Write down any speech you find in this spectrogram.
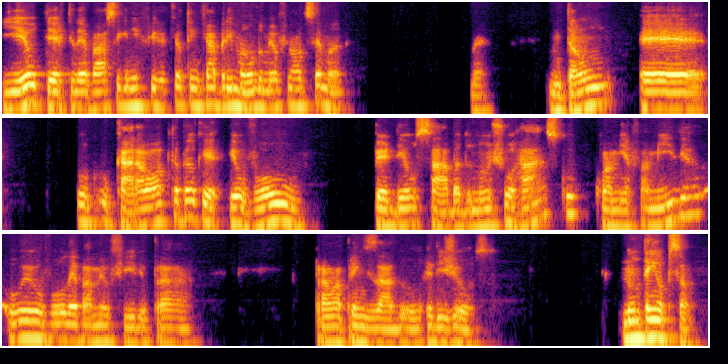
E eu ter que levar significa que eu tenho que abrir mão do meu final de semana. Né? Então, é, o, o cara opta pelo quê? Eu vou perder o sábado num churrasco com a minha família ou eu vou levar meu filho para para um aprendizado religioso. Não tem opção.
